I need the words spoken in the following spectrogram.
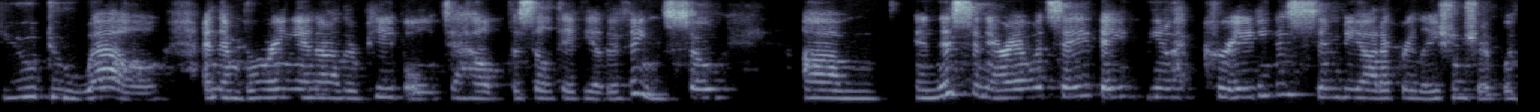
you do well and then bring in other people to help facilitate the other things. So um, in this scenario, I would say they, you know, creating a symbiotic relationship with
